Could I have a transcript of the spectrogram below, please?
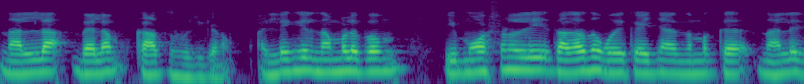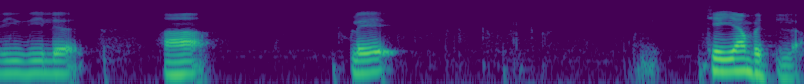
നല്ല ബലം കാത്തു സൂക്ഷിക്കണം. അല്ലെങ്കിൽ നമ്മളിപ്പം ഇമോഷണലി തകർന്നു പോയി കഴിഞ്ഞാൽ നമുക്ക് നല്ല രീതിയിൽ ആ പ്ലേ ചെയ്യാൻ പറ്റില്ല.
